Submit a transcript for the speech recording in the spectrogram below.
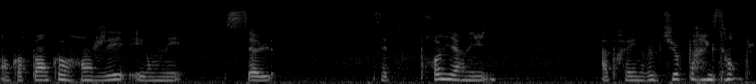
encore pas encore rangés et on est seul. Cette première nuit, après une rupture par exemple,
